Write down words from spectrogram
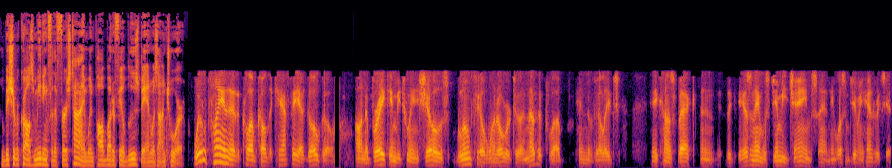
who Bishop recalls meeting for the first time when Paul Butterfield Blues Band was on tour. We were playing at a club called the Cafe Au Go Go. On the break in between shows, Bloomfield went over to another club in the village. He comes back, and the, his name was Jimmy James, and he wasn't Jimi Hendrix yet.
